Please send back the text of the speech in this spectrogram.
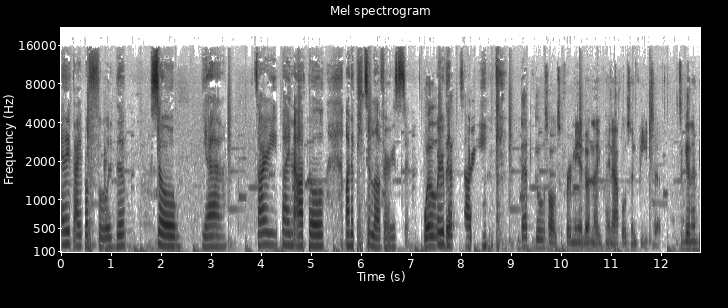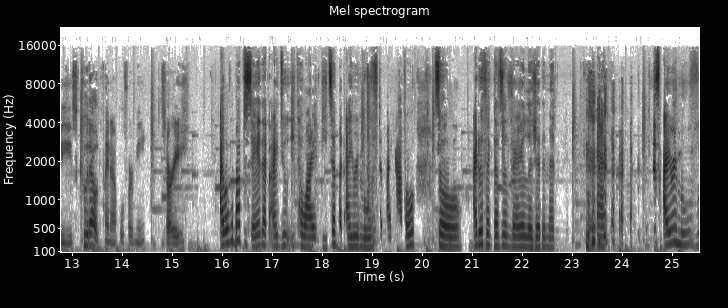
any type of food. So, yeah. Sorry, pineapple on a pizza lovers. well, We're that sorry. that goes also for me. I don't like pineapples on pizza. It's gonna be scoot out pineapple for me. Sorry. I was about to say that I do eat Hawaiian pizza, but I removed the pineapple. So I don't think that's a very legitimate and because I remove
